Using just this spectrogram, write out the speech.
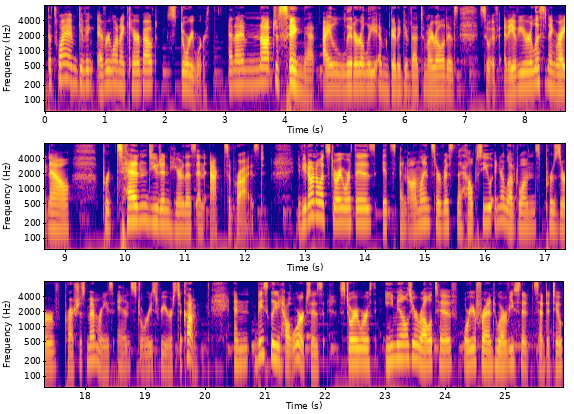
That's why I'm giving everyone I care about Storyworth. And I'm not just saying that, I literally am going to give that to my relatives. So if any of you are listening right now, pretend you didn't hear this and act surprised. If you don't know what Storyworth is, it's an online service that helps you and your loved ones preserve precious memories and stories for years to come. And basically, how it works is Storyworth emails your relative or your friend, whoever you sent it to,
